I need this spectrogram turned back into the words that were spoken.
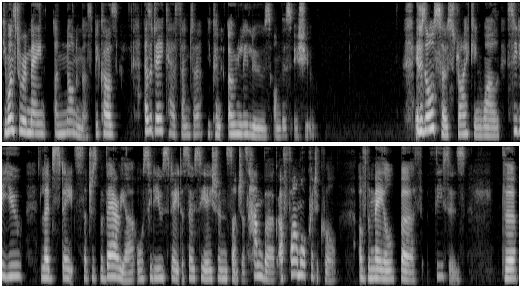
He wants to remain anonymous because, as a daycare centre, you can only lose on this issue. It is also striking while CDU led states such as Bavaria or CDU state associations such as Hamburg are far more critical of the male birth thesis. The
